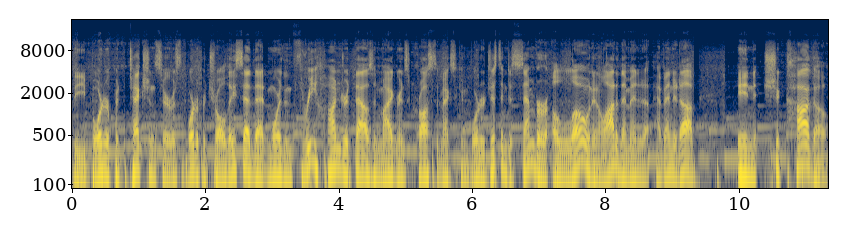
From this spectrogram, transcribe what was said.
the Border Protection Service, the Border Patrol, they said that more than 300,000 migrants crossed the Mexican border just in December alone, and a lot of them ended up, have ended up in Chicago.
